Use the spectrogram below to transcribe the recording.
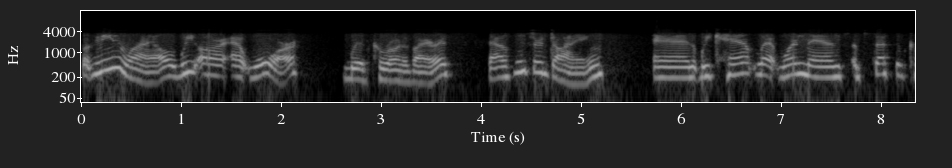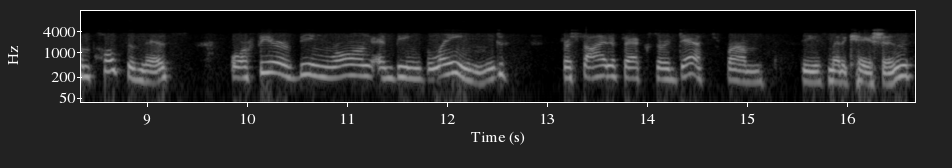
But meanwhile, we are at war with coronavirus. Thousands are dying. And we can't let one man's obsessive compulsiveness or fear of being wrong and being blamed for side effects or death from these medications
